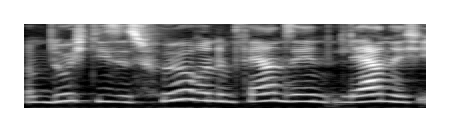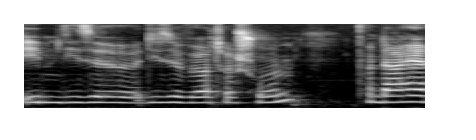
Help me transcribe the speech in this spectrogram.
ähm, durch dieses Hören im Fernsehen lerne ich eben diese, diese Wörter schon. Von daher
